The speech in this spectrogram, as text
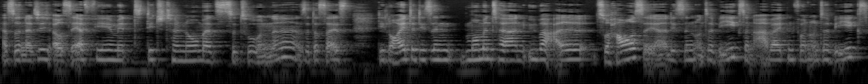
hast du natürlich auch sehr viel mit Digital Nomads zu tun. Ne? Also das heißt, die Leute, die sind momentan überall zu Hause, ja, die sind unterwegs und arbeiten von unterwegs.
